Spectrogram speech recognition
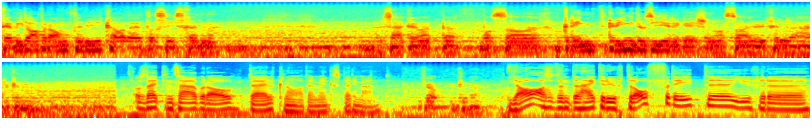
Chemielaborant dabei gehabt, dass sie es können sagen, was so eine geringe, geringe Dosierung ist und was so eine höhere. Genau. Also der hat dann selber auch teilgenommen an diesem Experiment? Ja, genau. Ja, also dann, dann habt ihr euch getroffen dort äh, in eurer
